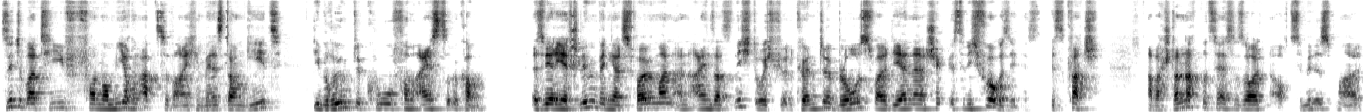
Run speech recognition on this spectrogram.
situativ von Normierung abzuweichen, wenn es darum geht, die berühmte Kuh vom Eis zu bekommen. Es wäre ja schlimm, wenn ihr als Feuerwehrmann einen Einsatz nicht durchführen könnte, bloß weil der in der Checkliste nicht vorgesehen ist. Ist Quatsch. Aber Standardprozesse sollten auch zumindest mal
